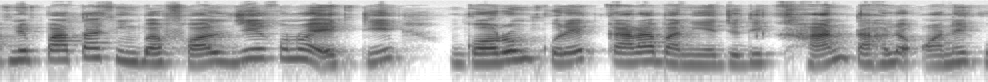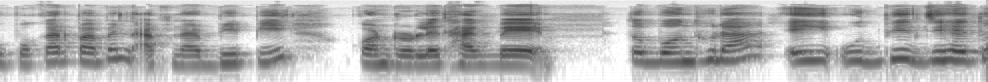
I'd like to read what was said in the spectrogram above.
আপনি পাতা কিংবা ফল যে কোনো একটি গরম করে কাড়া বানিয়ে যদি খান, তাহলে অনেক উপকার পাবেন, আপনার বিপি কন্ট্রোলে থাকবে। তো বন্ধুরা, এই উদ্ভিদ যেহেতু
